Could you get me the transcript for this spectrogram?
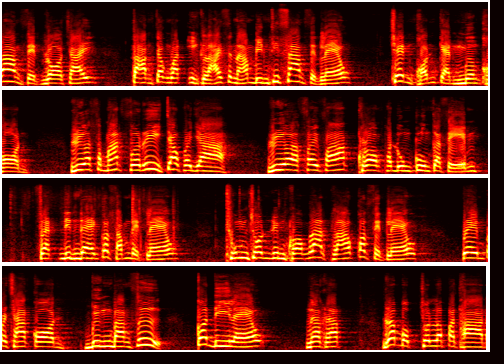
สร้างเสร็จรอใช้ ต่างจังหวัดอีกหลายสนามบินที่สร้างเสร็จแล้ว เช่นขอนแก่นเมืองคอนเรือสมาร์ทเฟอร์รี่เจ้าพระยา เรือไฟฟ้าคลองพดุงกรุงเกษมแฟลตดินแดงก็สำเร็จแล้ว ชุมชนริมคลองลาดพร้าวก็เสร็จแล้ว เปรมประชากร บึงบางซื่อก็ดีแล้วนะครับ ระบบชนรประทาน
